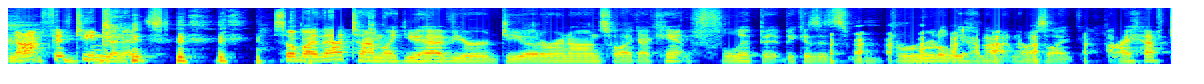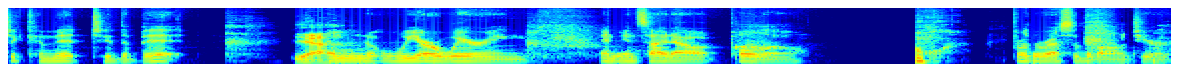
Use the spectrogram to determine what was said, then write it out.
not 15 minutes. So by that time, like you have your deodorant on, so like I can't flip it because it's brutally hot. And I was like, I have to commit to the bit. yeah. And we are wearing an inside out polo for the rest of the volunteer.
